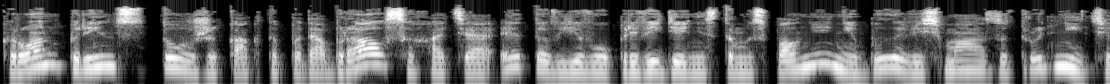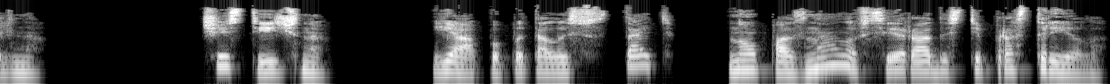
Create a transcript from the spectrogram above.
Кронпринц тоже как-то подобрался, хотя это в его привиденистом исполнении было весьма затруднительно. Частично. Я попыталась встать, но познала все радости прострела.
